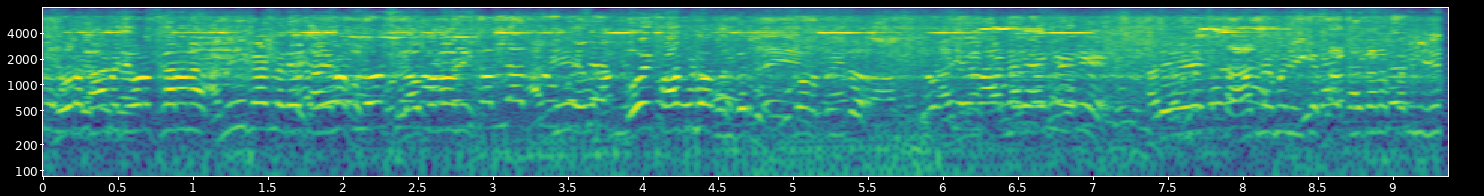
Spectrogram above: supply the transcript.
जेवढं काम तेवढंच करा ना आम्ही काढलं होय आहे की अरे? म्हणजे इकडे सात हजाराला परमिशन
